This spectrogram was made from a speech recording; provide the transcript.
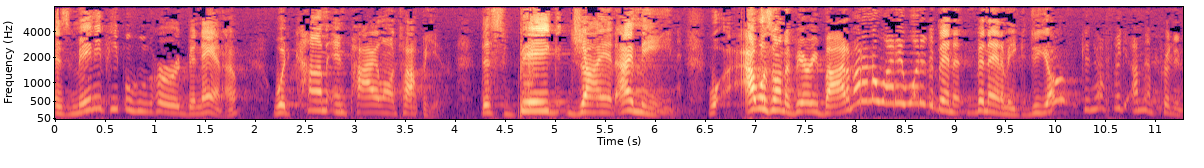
as many people who heard banana would come and pile on top of you. This big giant, I mean, well, I was on the very bottom. I don't know why they wanted to banana me. Do y'all, can y'all figure? I'm in pretty,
